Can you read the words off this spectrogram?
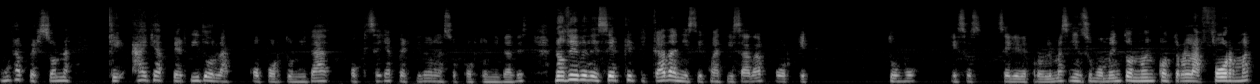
una persona que haya perdido la oportunidad o que se haya perdido en las oportunidades no debe de ser criticada ni estigmatizada porque tuvo esa serie de problemas y en su momento no encontró la forma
